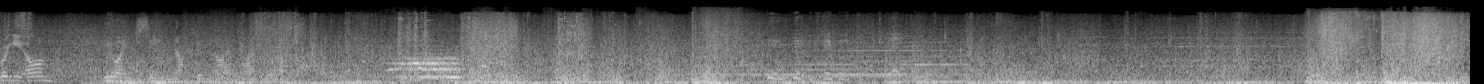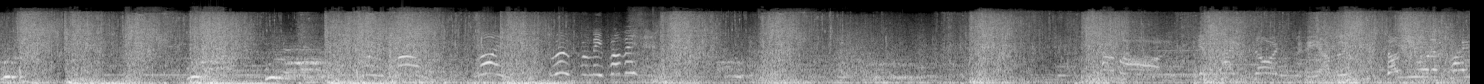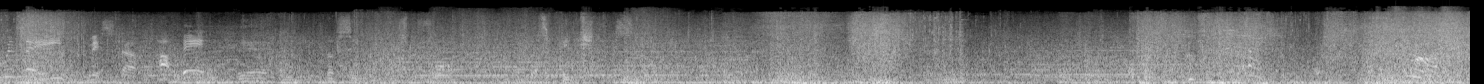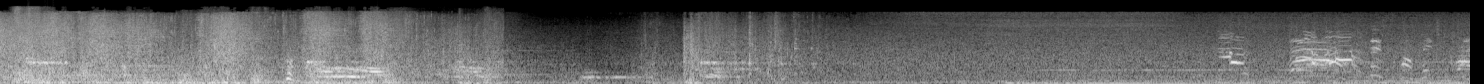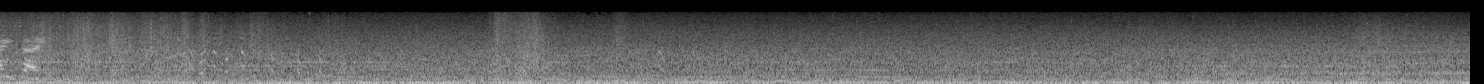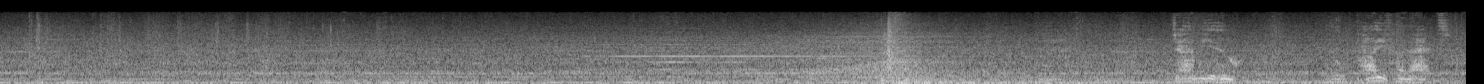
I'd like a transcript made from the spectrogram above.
bring it on. You ain't seen nothing like. Mine! Root for me, brothers! Come on! You the others. Don't you want to play with me, Mr. Puppet? Yeah, I've seen this before. This puppet's crazy! Damn you! pay for that.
